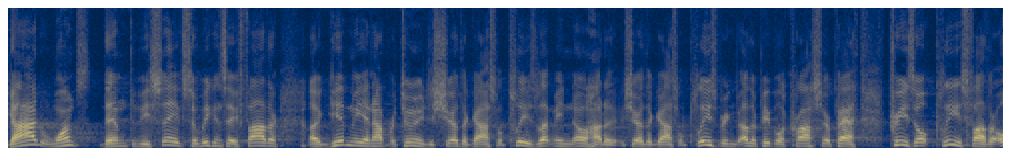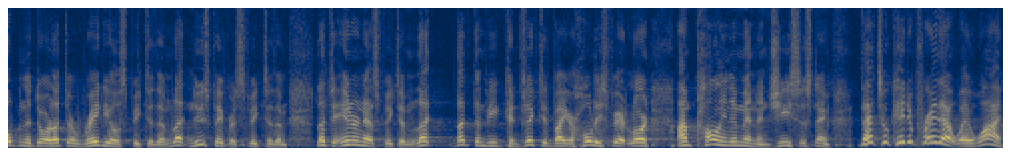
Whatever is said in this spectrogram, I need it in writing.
God wants them to be saved. So we can say, Father, uh, give me an opportunity to share the gospel. Please let me know how to share the gospel. Please bring other people across their path. Please, oh, please, Father, open the door. Let the radio speak to them. Let newspapers speak to them. Let the internet speak to them. Let, let them be convicted by your Holy Spirit. Lord, I'm calling them in in Jesus' name. That's okay to pray that way. Why?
